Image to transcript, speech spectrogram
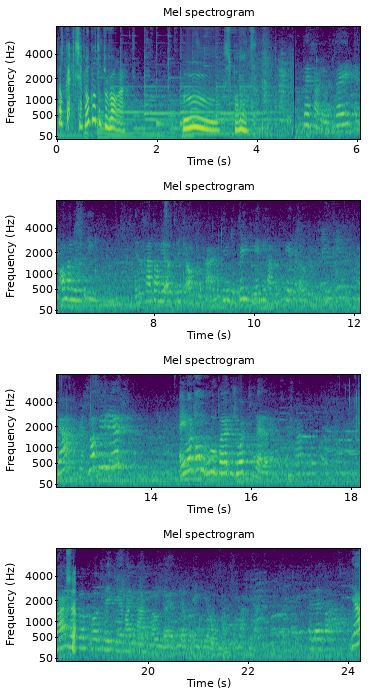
Oh, kijk, ze heeft ook wat op de wangen. Oeh, spannend. Tessa nummer 2 en Anna nummer 3. En dat gaat dan weer ook drie keer achter elkaar. Want die moet op pinkie en die gaat op 40 ook. Ja? Snappen jullie het? En je wordt omgeroepen, dus je hoort het vertellen. Maar Zo. lopen ook gewoon twee keer, maar die gaan gewoon, eh, die lopen één keer over, maar dat maakt niet uit. Ja?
